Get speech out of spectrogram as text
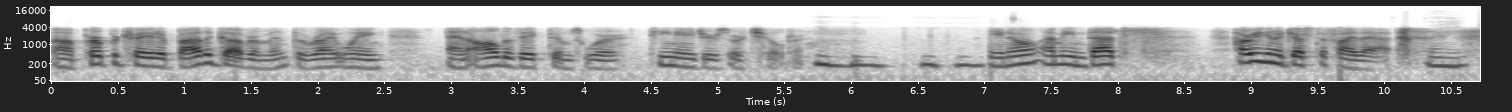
uh, perpetrated by the government, the right wing, and all the victims were teenagers or children. Mm-hmm. Mm-hmm. You know, I mean, that's how are you going to justify that? Right.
